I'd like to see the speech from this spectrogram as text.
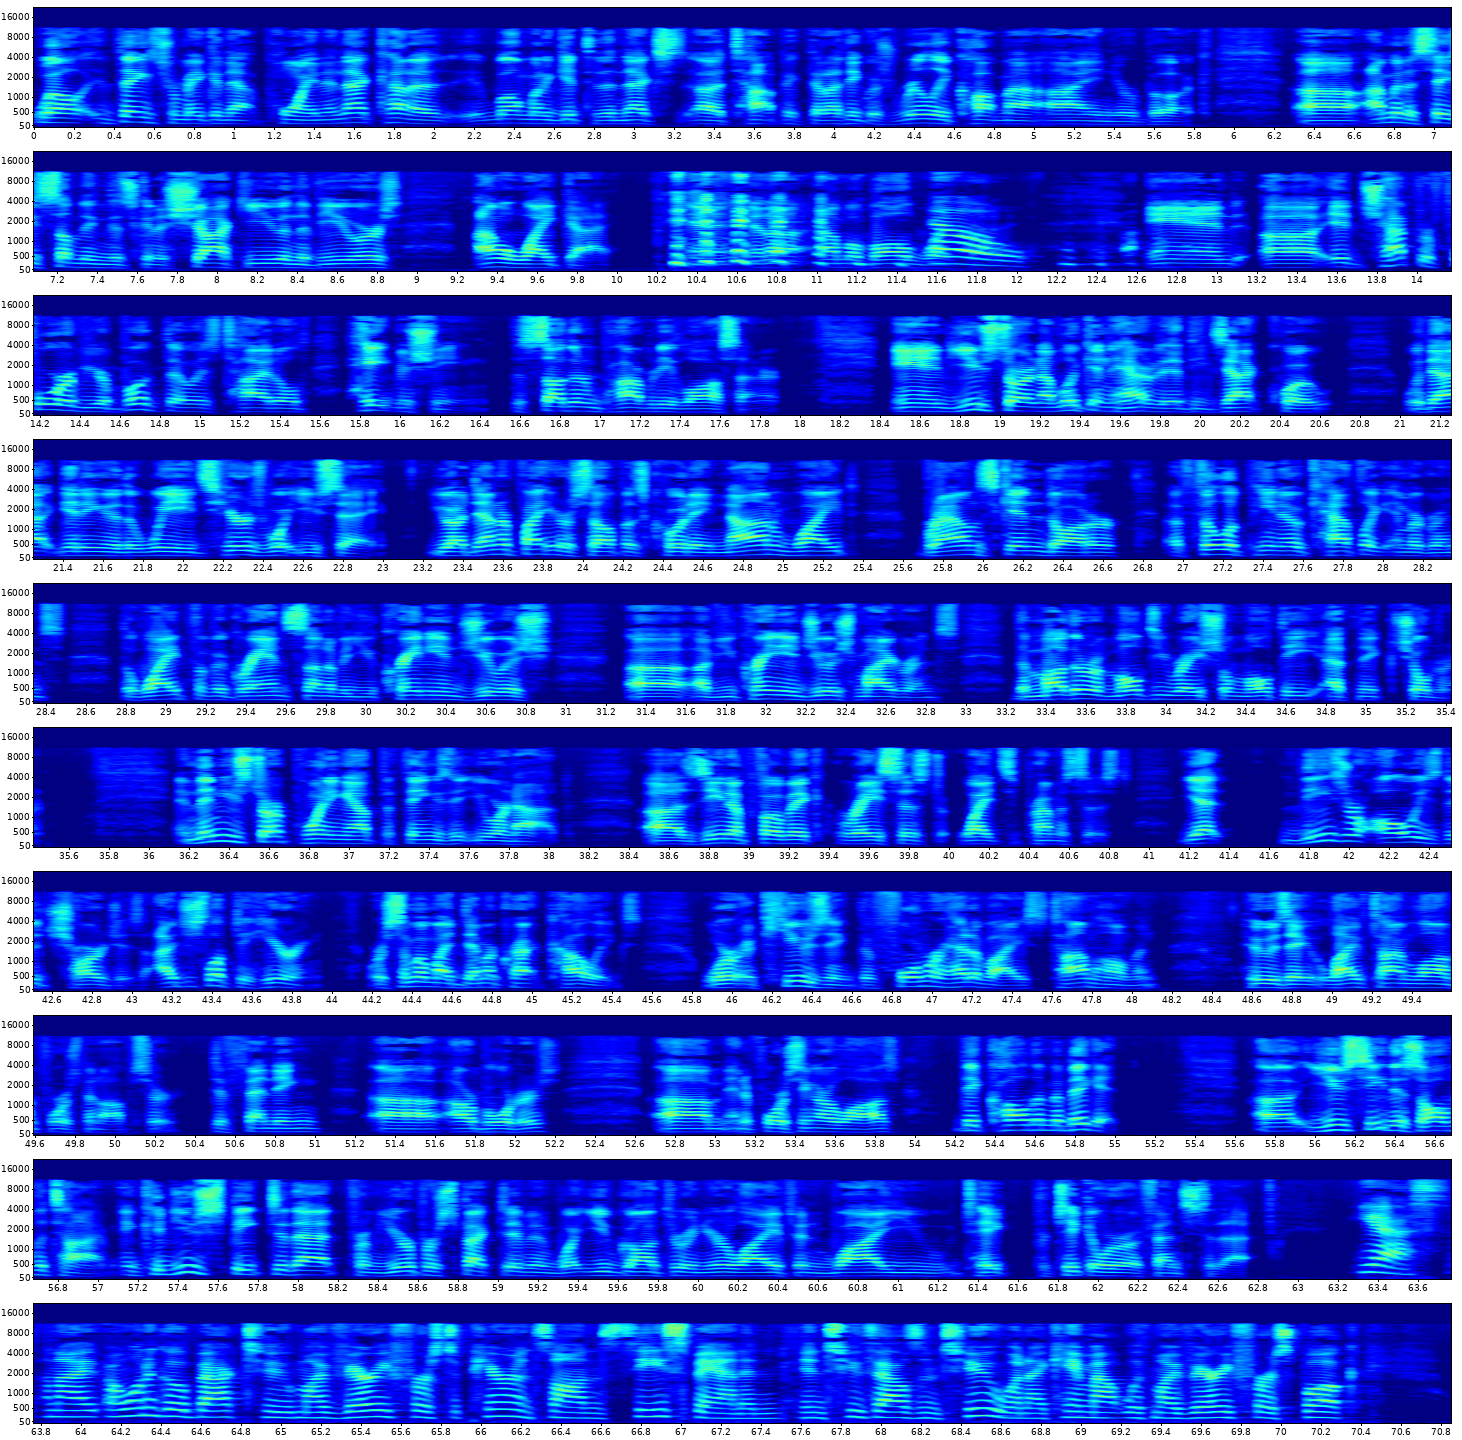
Well, thanks for making that point. And that kind of, well, I'm going to get to the next uh, topic that I think was really caught my eye in your book. Uh, I'm going to say something that's going to shock you and the viewers. I'm a white guy and, and I, am a bald white no. guy. And uh, in chapter four of your book, though, is titled "Hate Machine: The Southern Poverty Law Center." And you start, and I'm looking at the exact quote. Without getting into the weeds, here's what you say. You identify yourself as, quote, a non white, brown skinned daughter of Filipino Catholic immigrants, the wife of a grandson of a Ukrainian Jewish, uh, of Ukrainian Jewish migrants, the mother of multiracial, multi ethnic children. And then you start pointing out the things that you are not uh, xenophobic, racist, white supremacist. Yet these are always the charges. I just left a hearing where some of my Democrat colleagues were accusing the former head of ICE, Tom Homan, who is a lifetime law enforcement officer defending uh, our borders um, and enforcing our laws. They called him a bigot. uh, you see this all the time. And could you speak to that from your perspective and what you've gone through in your life and why you take particular offense to that? Yes, and I, I want to go back to my very first appearance on C SPAN in, in 2002 when I came out with my very first book,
